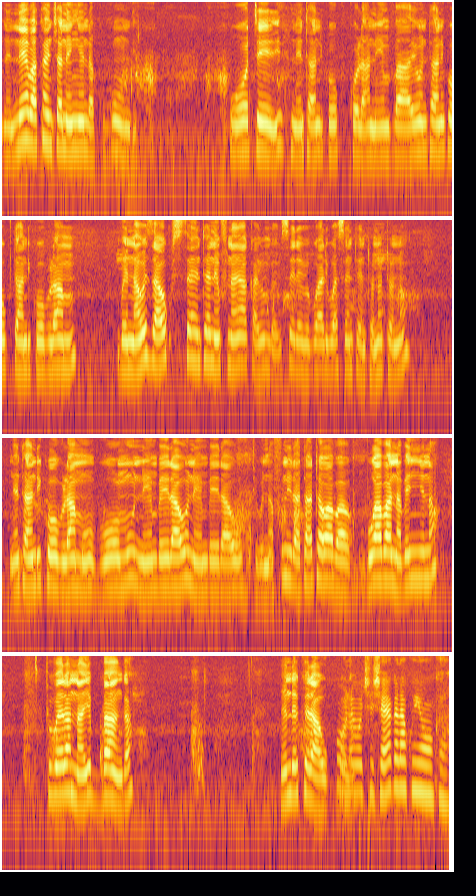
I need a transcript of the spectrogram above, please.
neneebaka enkya neŋŋenda ku gundi ku wooteeri nentandika okukola nenvaayo ntandika okutandika obulamu. Bwe nawezaawo ku ssente nenfunayo akayumba ebiseera ebyo bwali bwa ssente ntonotono nentandika obulamu bwomu nembeerawo nembeerawo ti bwe nafunira taata bw'abaana bennyina tubeera naye ebbanga nendekera awo okukola. Ono kiki ayagala kuyonka.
